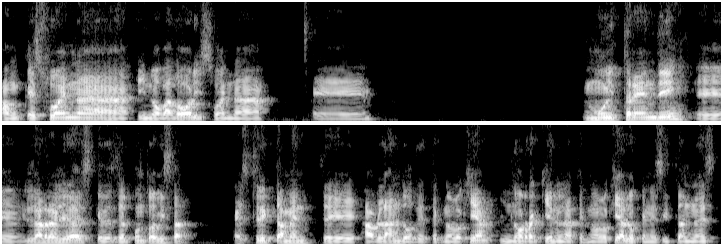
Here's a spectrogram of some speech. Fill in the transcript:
aunque suena innovador y suena eh, muy trendy, eh, la realidad es que desde el punto de vista estrictamente hablando de tecnología, no requieren la tecnología, lo que necesitan es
